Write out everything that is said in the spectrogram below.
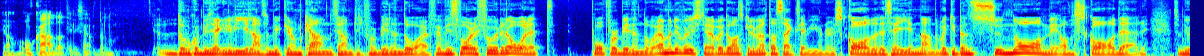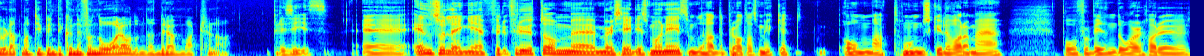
ja, Okada till exempel. De kommer säkert vila så mycket de kan fram till Forbidden Door. För visst var det förra året på Forbidden Door, ja men det var just det, det var ju då han skulle möta Zack Sabre Jr. skadade sig innan. Det var ju typ en tsunami av skador som gjorde att man typ inte kunde få några av de där drömmatcherna. Precis. Eh, än så länge, för, förutom eh, Mercedes Monet som det hade pratats mycket om att hon skulle vara med på Forbidden Door, har det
